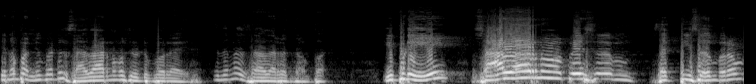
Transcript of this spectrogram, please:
என்னப்பா நீ பாட்டு சாதாரணமாக சொல்லிட்டு போகிற இதெல்லாம் சாதாரண தான்ப்பா. இப்படி சாதாரணமாக பேசும் சக்தி சிதம்பரம்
